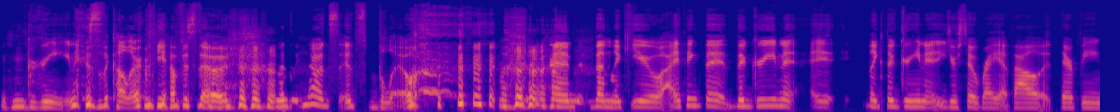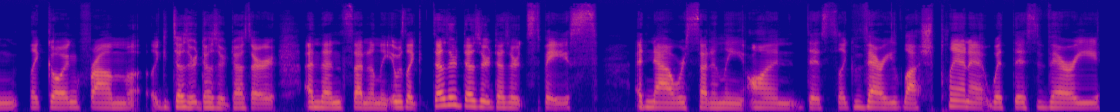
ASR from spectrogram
green is the color of the episode. Like, no, it's it's blue. and then like you, I think that the green. It, like the green you're so right about there being like going from like desert desert desert and then suddenly it was like desert desert desert space and now we're suddenly on this like very lush planet with this very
